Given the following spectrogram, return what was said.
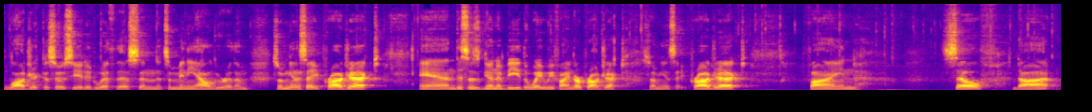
logic associated with this and it's a mini algorithm. So I'm going to say project and this is going to be the way we find our project. So I'm going to say project find self dot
